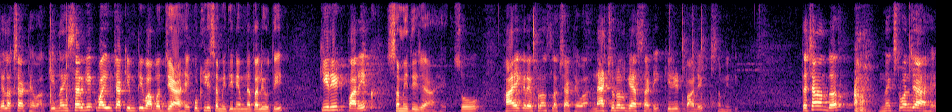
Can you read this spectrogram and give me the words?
हे लक्षात ठेवा की नैसर्गिक वायूच्या किमतीबाबत जे आहे कुठली समिती नेमण्यात आली होती? किरीट पारिक समिती जे आहे. सो हा एक रेफरन्स लक्षात ठेवा. नॅचरल गॅससाठी किरीट पारिक समिती. त्याच्यानंतर नेक्स्ट वन जे आहे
